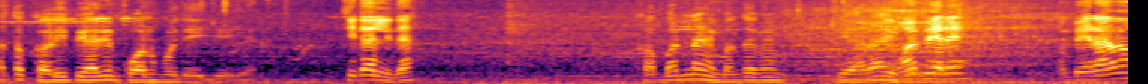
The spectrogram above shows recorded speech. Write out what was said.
આ તો કડી પહેરીને કોણ હો જઈ જોઈએ ચીલા લીધા? ખબર નહીં મને તો પહેરાય પહેરે? પહેરાવે?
